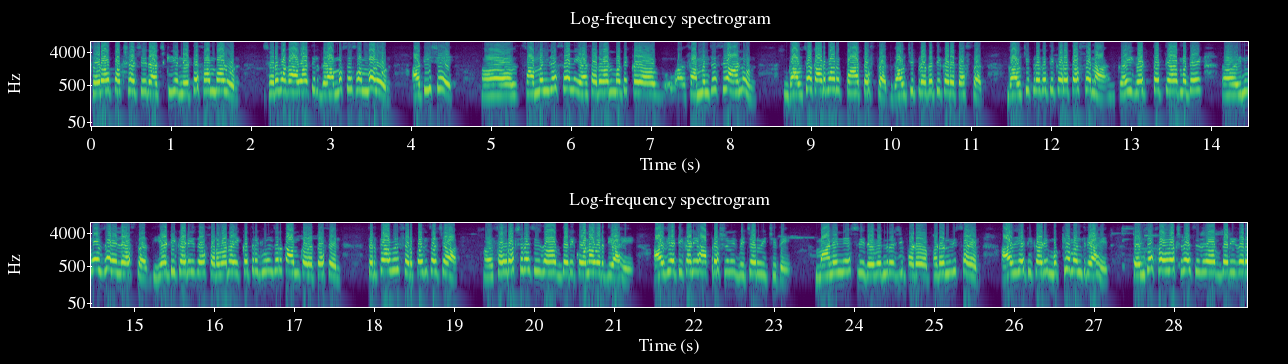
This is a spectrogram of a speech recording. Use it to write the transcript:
सर्व पक्षाचे राजकीय नेते सांभाळून सर्व गावातील ग्रामस्थ सांभाळून अतिशय सामंजस्याने या सर्वांमध्ये सामंजस्य आणून गावचा कारभार पाहत असतात गावची प्रगती करत असतात. गावची प्रगती करत असताना काही गट तर त्यामध्ये इन्व्हॉल्व्ह झालेले असतात. या ठिकाणी त्या सर्वांना एकत्र घेऊन जर काम करत असेल तर त्यावेळी सरपंचाच्या संरक्षणाची जबाबदारी कोणावरती आहे? आज या ठिकाणी हा प्रश्न मी विचारू इच्छिते. माननीय श्री देवेंद्रजी फड फडणवीस साहेब आज या ठिकाणी मुख्यमंत्री आहेत. त्यांच्या संरक्षणाची जबाबदारी जर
